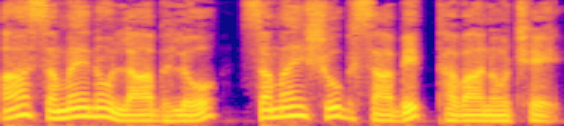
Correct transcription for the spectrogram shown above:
આ સમયનો લાભ લો, સમય શુભ સાબિત થવાનો છે.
